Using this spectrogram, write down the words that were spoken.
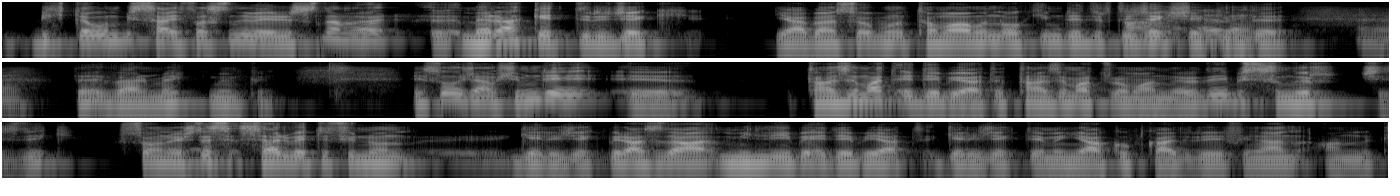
bir kitabın bir sayfasını verirsin ama merak ettirecek ya ben sonra bunu tamamını okuyayım dedirtecek Aa, şekilde evet, evet de vermek mümkün. Neyse hocam şimdi e, Tanzimat Edebiyatı, Tanzimat romanları diye bir sınır çizdik. Sonra işte Servet-i Fünun e, gelecek. Biraz daha milli bir edebiyat gelecek demin Yakup Kadri falan anlık.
